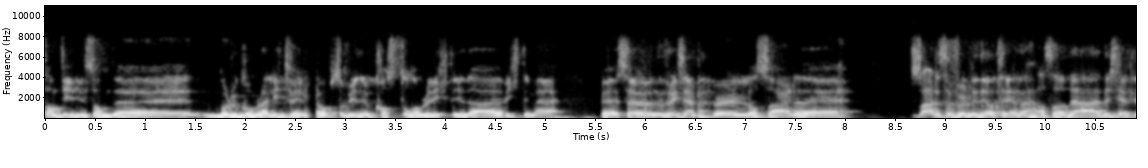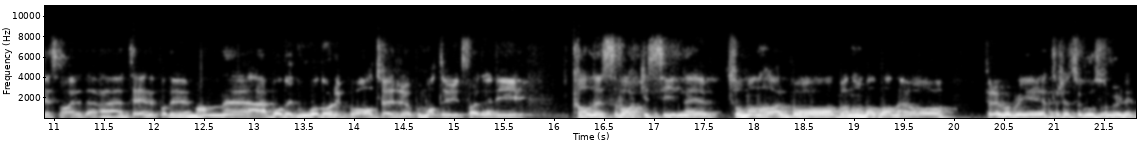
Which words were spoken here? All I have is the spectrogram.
Samtidig som det, når du kommer deg litt høyere opp, så begynner jo kosthold å bli viktig. Det er viktig med, med søvn f.eks. Og så er, det det, så er det selvfølgelig det å trene. Altså, det er det kjedelige svaret. Det er trene på det man eh, er både god og dårlig på, og tørre å på en måte utfordre de kalde svake sidene som man har på, på en håndballbane. Og prøve å bli rett og slett så god som mulig.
